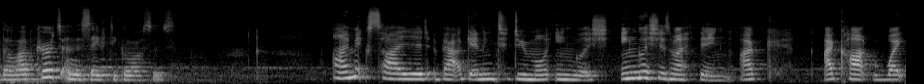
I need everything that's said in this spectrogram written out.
the lab coats and the safety glasses. I'm excited about getting to do more English. English is my thing. I, I can't wait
